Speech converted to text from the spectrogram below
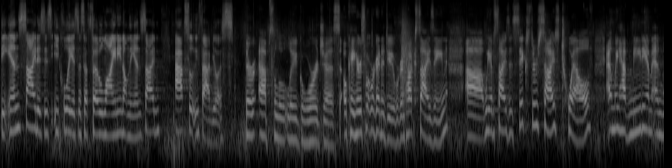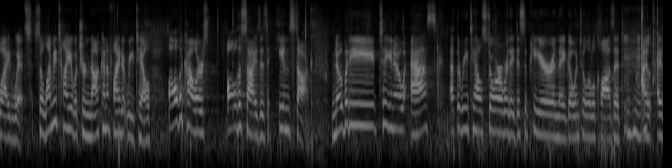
The inside is as equally as a faux lining on the inside. Absolutely fabulous. They're absolutely gorgeous. Okay, here's what we're gonna do. We're gonna talk sizing. Uh, we have sizes six through size 12, and we have medium and wide widths. So let me tell you what you're not gonna find at retail. All the colors, all the sizes in stock. Nobody to, you know, ask at the retail store where they disappear and they go into a little closet. Mm -hmm. I, I,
